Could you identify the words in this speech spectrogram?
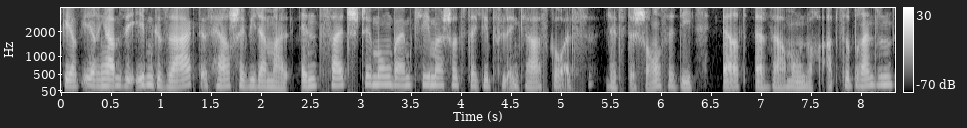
Georg Ehring, haben Sie eben gesagt, es herrsche wieder mal Endzeitstimmung beim Klimaschutz. Der Gipfel in Glasgow als letzte Chance, die Erderwärmung noch abzubremsen.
